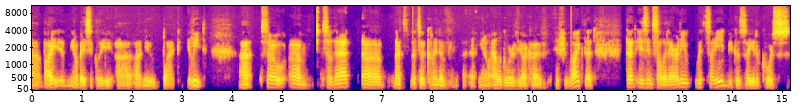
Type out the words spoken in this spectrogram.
uh, by you know basically uh, a new black elite. Uh, so um, so that uh, that's that's a kind of uh, you know allegory of the archive, if you like, that that is in solidarity with Said because Said, of course,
